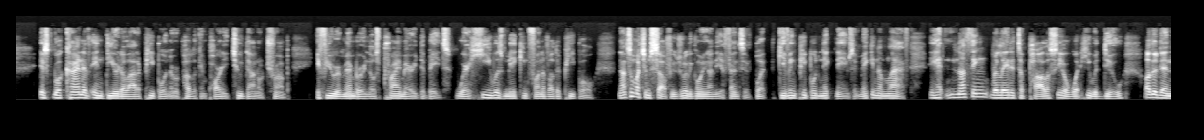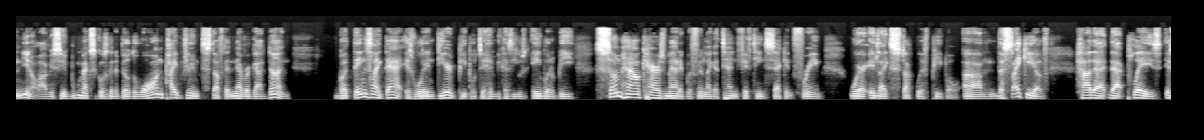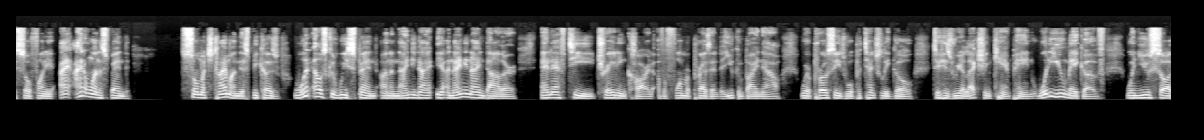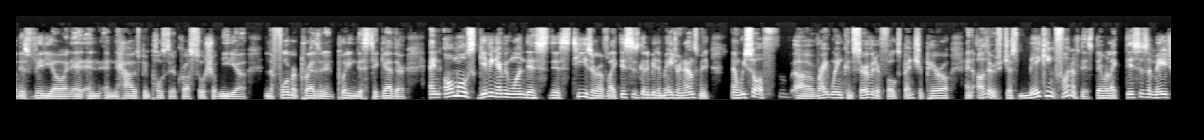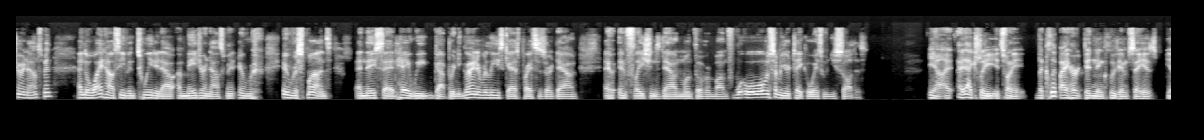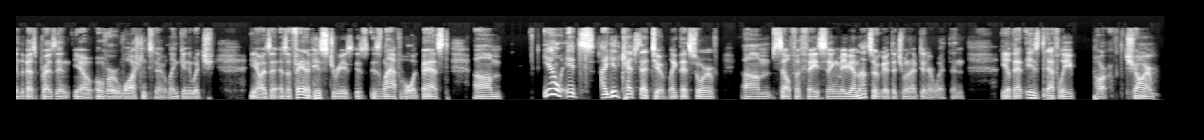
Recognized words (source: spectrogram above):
is what kind of endeared a lot of people in the Republican Party to Donald Trump. If you remember in those primary debates where he was making fun of other people, not so much himself, he was really going on the offensive, but giving people nicknames and making them laugh. He had nothing related to policy or what he would do, other than, you know, obviously Mexico's going to build a wall and pipe dream stuff that never got done. But things like that is what endeared people to him because he was able to be somehow charismatic within like a 10, 15 second frame where it like stuck with people. Um, the psyche of how that that plays is so funny. I, I don't want to spend so much time on this because what else could we spend on a 99 a $99 NFT trading card of a former president that you can buy now where proceeds will potentially go to his reelection campaign what do you make of when you saw this video and and and how it's been posted across social media and the former president putting this together and almost giving everyone this this teaser of like this is going to be the major announcement. And we saw uh, right-wing conservative folks ben shapiro and others just making fun of this. They were like this is a major announcement. And the white house even tweeted out a major announcement in, re- in response. And they said, "Hey, we got Brittney Griner released Gas prices are down, inflation's down month over month." What, what were some of your takeaways when you saw this? Yeah, I, I, actually, it's funny. The clip I heard didn't include him say his, you know, the best president, you know, over Washington or Lincoln, which, you know, as a as a fan of history is is, is laughable at best. Um, you know, it's I did catch that too, like that sort of um self-effacing. Maybe I'm not so good that you want to have dinner with, and you know, that is definitely part of the charm.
